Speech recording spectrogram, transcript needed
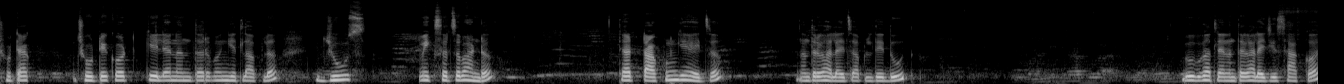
छोट्या छोटे कट केल्यानंतर मग घेतलं आपलं ज्यूस मिक्सरचं भांडं. त्यात टाकून घ्यायचं. नंतर घालायचं आपलं ते दूध. दूध घातल्यानंतर घालायची साखर.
